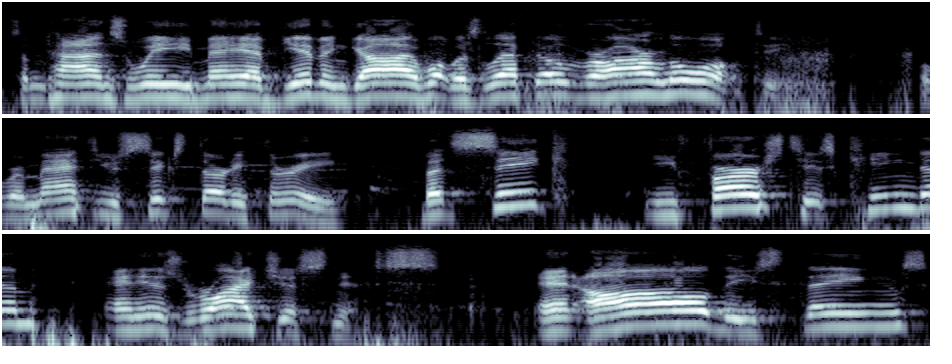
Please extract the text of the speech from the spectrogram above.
Sometimes we may have given God what was left over our loyalty. Over Matthew 6:33, but seek ye first his kingdom and his righteousness, and all these things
